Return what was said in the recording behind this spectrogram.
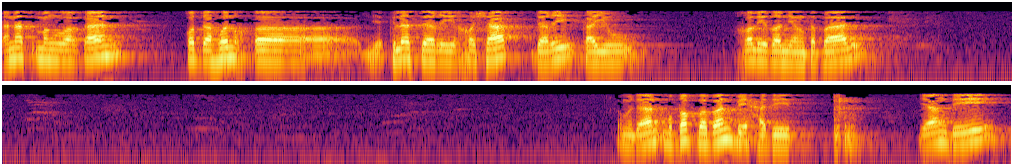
Anas mengeluarkan kodahun uh, gelas dari khosyab dari kayu khalidan yang tebal. Kemudian mudabbaban bi hadid yang di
